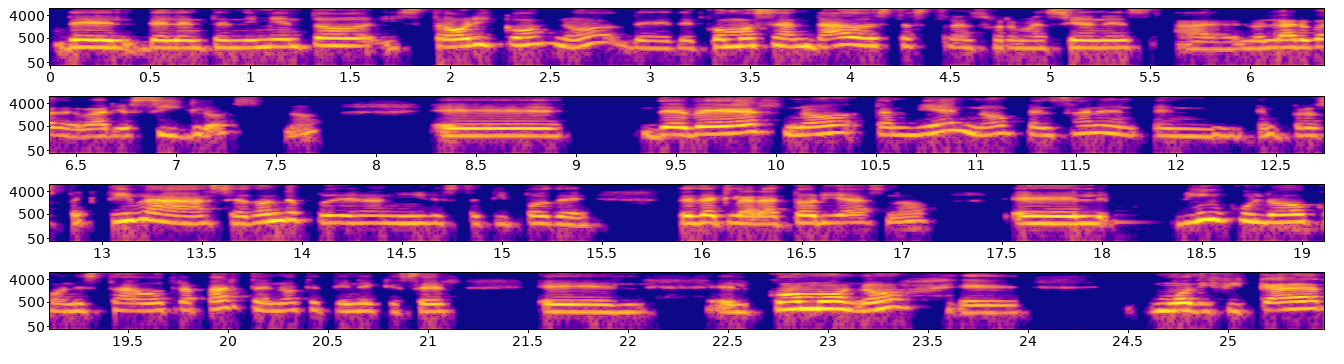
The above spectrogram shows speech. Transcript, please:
del, del entendimiento histórico, ¿no? De, de, cómo se han dado estas transformaciones a lo largo de varios siglos, ¿no? Eh, de ver, ¿no? También, ¿no? Pensar en, en, en, perspectiva hacia dónde pudieran ir este tipo de, de declaratorias, ¿no? El vínculo con esta otra parte, ¿no? Que tiene que ser el, el cómo, ¿no? Eh, modificar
